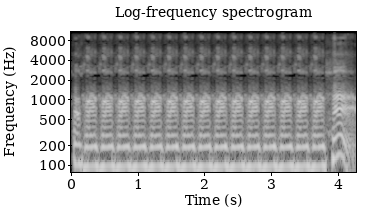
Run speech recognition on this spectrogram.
Ha ha ha ha ha ha ha ha ha ha ha ha ha ha ha ha ha.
